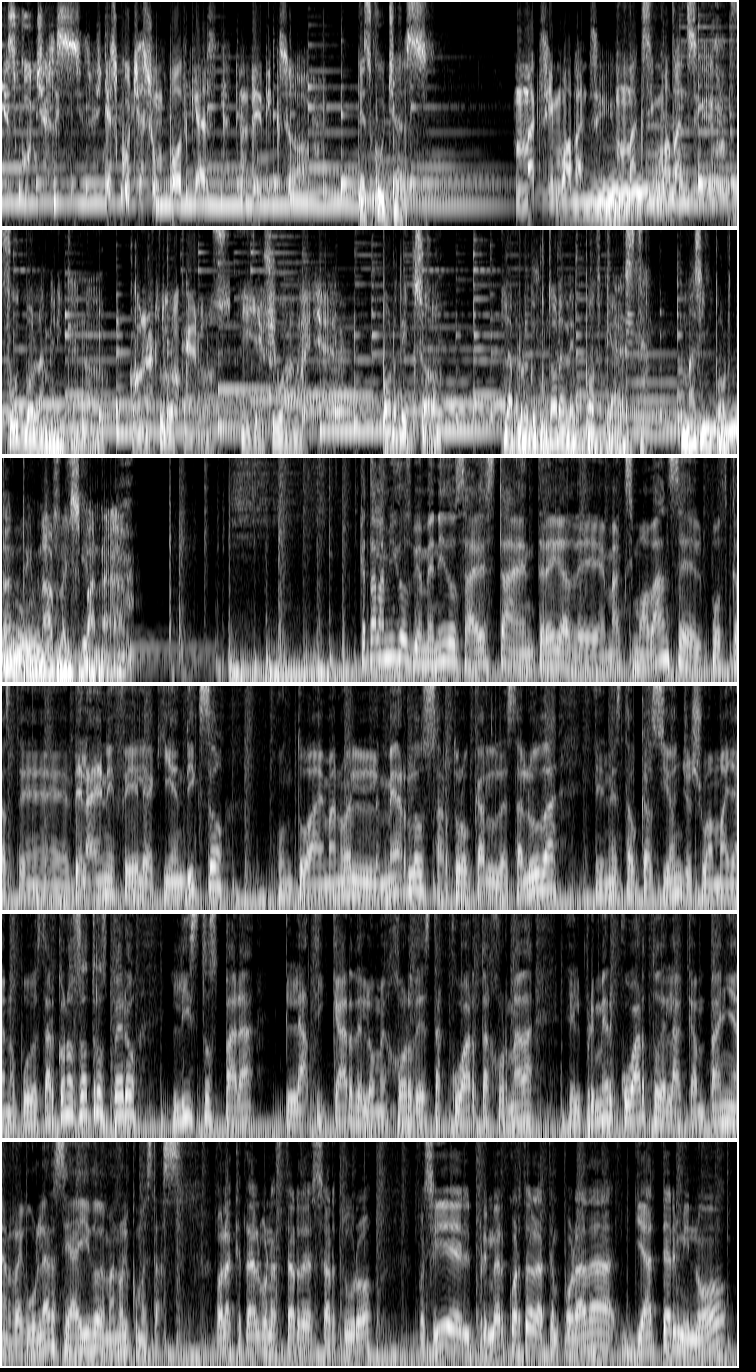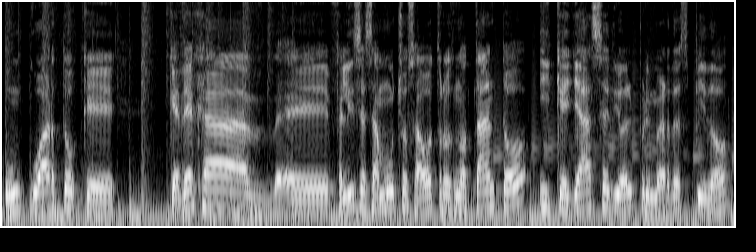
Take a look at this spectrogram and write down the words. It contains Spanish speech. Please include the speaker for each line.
Speaker 1: Escuchas, escuchas un podcast de Dixo. Escuchas Máximo Avance, Máximo Avance, Fútbol Americano, con Arturo Carlos y Yeshua Maya. Por Dixo, la productora de podcast más importante en habla hispana.
Speaker 2: ¿Qué tal amigos? Bienvenidos a esta entrega de Máximo Avance, el podcast de, de la NFL aquí en Dixo. Junto a Emanuel Merlos, Arturo Carlos les saluda. En esta ocasión Joshua Maya no pudo estar con nosotros, pero listos para platicar de lo mejor de esta cuarta jornada. El primer cuarto de la campaña regular se ha ido. Emanuel, ¿cómo estás?
Speaker 3: Hola, ¿qué tal? Buenas tardes, Arturo. Pues sí, el primer cuarto de la temporada ya terminó. Un cuarto que, que deja eh, felices a muchos, a otros no tanto, y que ya se dio el primer despido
